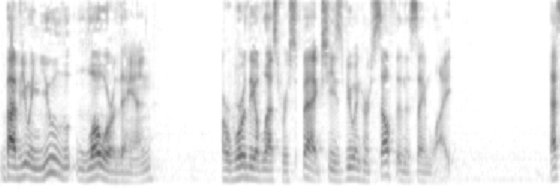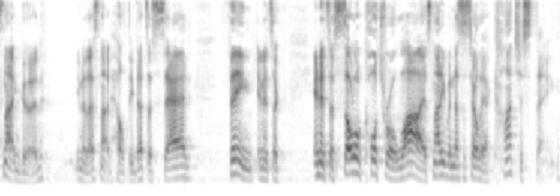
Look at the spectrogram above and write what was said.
by viewing you lower than, are worthy of less respect, she's viewing herself in the same light. That's not good. You know, that's not healthy. That's a sad thing, and it's a and it's a subtle cultural law. It's not even necessarily a conscious thing,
